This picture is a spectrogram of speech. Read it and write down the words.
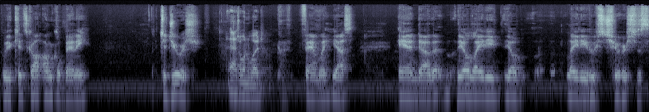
who the kids call Uncle Benny. It's a Jewish As one would. family, yes. And uh, the, the old lady, the old lady who's Jewish, is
